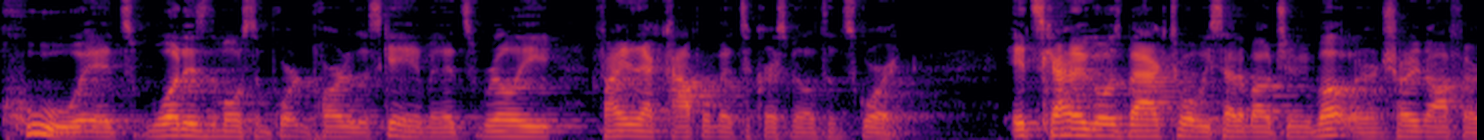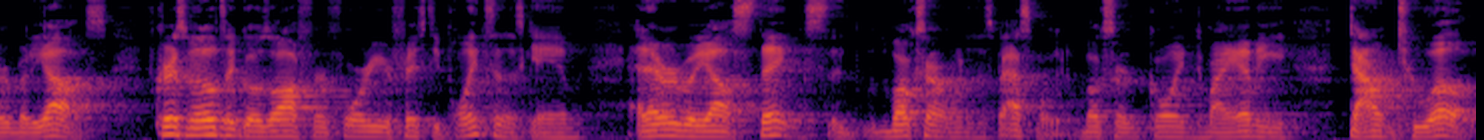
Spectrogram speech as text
who, it's what is the most important part of this game, and it's really finding that complement to Khris Middleton scoring it's kind of goes back to what we said about Jimmy Butler and shutting off everybody else. If Khris Middleton goes off for 40 or 50 points in this game and everybody else thinks the Bucks aren't winning this basketball game, the Bucks are going to Miami down 2-0.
